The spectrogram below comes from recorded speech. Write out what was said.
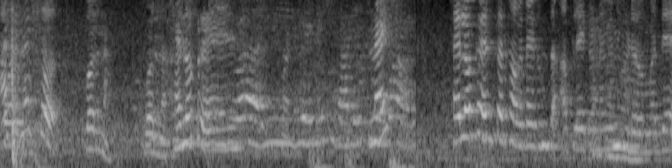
असं नसतं. बोल ना बोल ना. हॅलो फ्रेंड्स नाही? हॅलो फ्रेंड्स तर स्वागत आहे तुमचं आपल्या एका नवीन व्हिडिओमध्ये.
